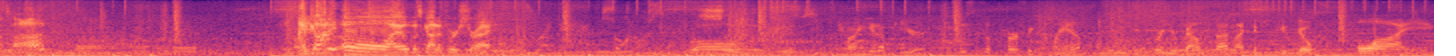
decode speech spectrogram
On top? I got it! Oh, I almost got it first try. Bro. Try and get up here, this is a perfect ramp, and then you get where your bounce pad, and I could just go flying.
